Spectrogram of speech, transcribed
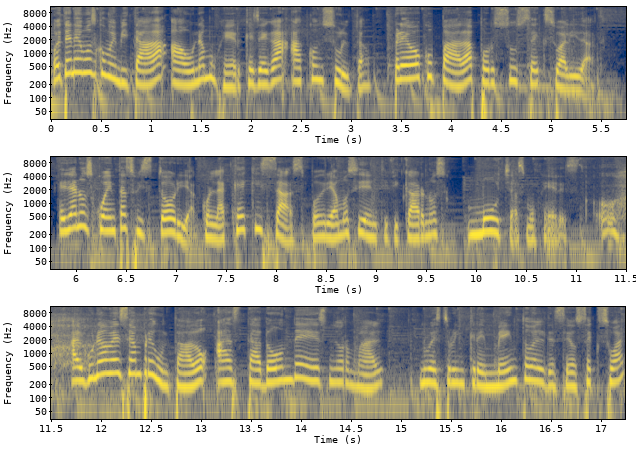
Hoy tenemos como invitada a una mujer que llega a consulta preocupada por su sexualidad. Ella nos cuenta su historia con la que quizás podríamos identificarnos muchas mujeres. ¿Alguna vez se han preguntado hasta dónde es normal nuestro incremento del deseo sexual?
